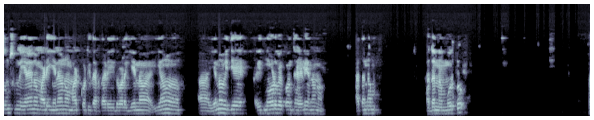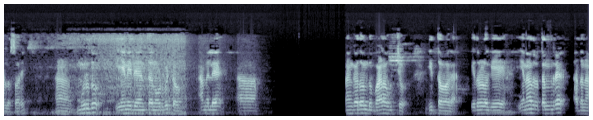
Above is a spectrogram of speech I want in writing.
ಸುಮ್ ಸುಮ್ನೆ ಏನೇನೋ ಮಾಡಿ, ಏನೇನೋ ಮಾಡ್ಕೊಟ್ಟಿದ್ದಾರೆ ತಡಿ ಇದ್ರೊಳಗೆ, ಏನೋ ಏನೋ ಏನೋ ಇದೆ, ಇದ್ ನೋಡ್ಬೇಕು ಅಂತ ಹೇಳಿ ಏನೋ ಅದನ್ನ ಅದನ್ನ ಮುರಿದು, ಹಲೋ ಸಾರಿ ಮುರಿದು ಏನಿದೆ ಅಂತ ನೋಡ್ಬಿಟ್ಟು, ಆಮೇಲೆ, ಆ ನಂಗೆ ಅದೊಂದು ಬಹಳ ಹುಚ್ಚು ಇತ್ತು ಅವಾಗ. ಇದ್ರೊಳಗೆ ಏನಾದ್ರು ತಂದ್ರೆ ಅದನ್ನ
